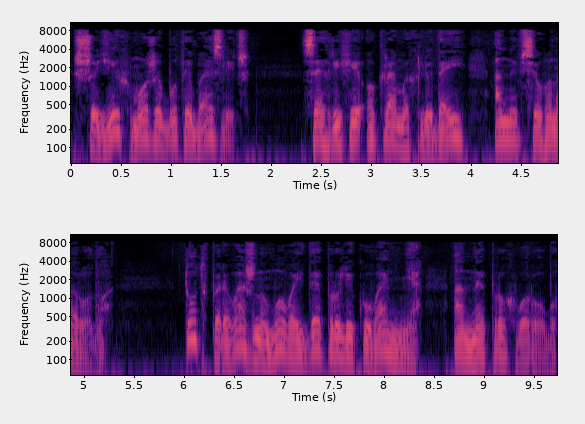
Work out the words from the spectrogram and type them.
що їх може бути безліч. Це гріхи окремих людей, а не всього народу. Тут переважно мова йде про лікування, а не про хворобу.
